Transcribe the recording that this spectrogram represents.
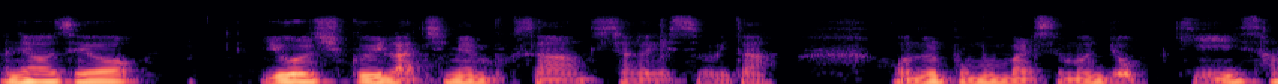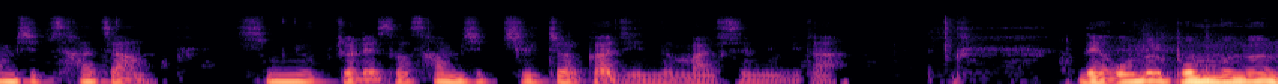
안녕하세요. 6월 19일 아침엔 묵상 시작하겠습니다. 오늘 본문 말씀은 욥기 34장 16절에서 37절까지 있는 말씀입니다. 네, 오늘 본문은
